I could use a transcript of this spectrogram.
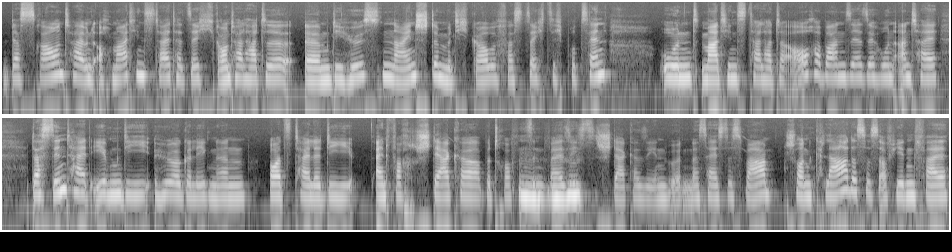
das Rauntal und auch Martinstal tatsächlich, Rauntal hatte ähm, die höchsten Nein-Stimmen mit, ich glaube, fast 60 Prozent. Und Martinstal hatte auch aber einen sehr, sehr hohen Anteil. Das sind halt eben die höher gelegenen Ortsteile, die einfach stärker betroffen sind, mhm. weil sie es stärker sehen würden. Das heißt, es war schon klar, dass es auf jeden Fall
